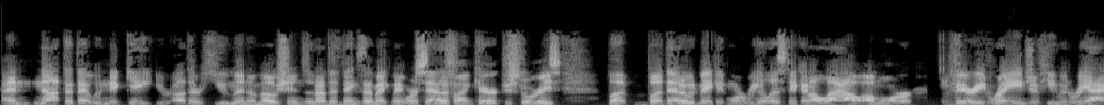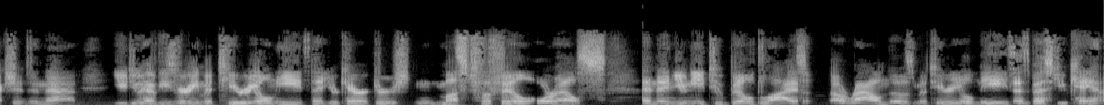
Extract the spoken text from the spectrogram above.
And not that that would negate your other human emotions and other things that make, make more satisfying character stories, but, but that it would make it more realistic and allow a more varied range of human reactions in that you do have these very material needs that your characters must fulfill or else. And then you need to build lives around those material needs as best you can.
